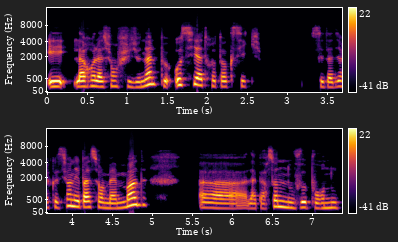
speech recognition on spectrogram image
Et la relation fusionnelle peut aussi être toxique. C'est-à-dire que si on n'est pas sur le même mode, euh, la personne nous veut pour nous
